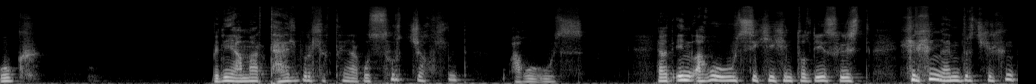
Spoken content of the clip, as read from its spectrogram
үг бидний ямар тайлбарлахдагын аргагүй сүрж явхланд агуу үйлс. Яг энэ агуу үйлсийг хийхин тулд Иесус Христ хэрхэн амьдарч хэрхэн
